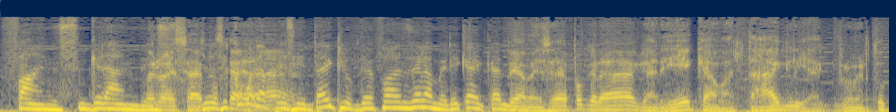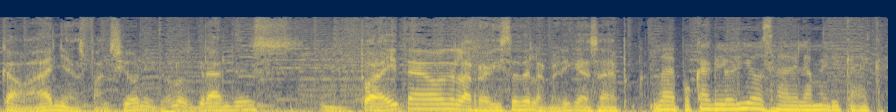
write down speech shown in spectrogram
fans grandes. Bueno, esa Yo soy como la presidenta del club de fans de la América de Cali. Vean, esa época era Gareca, Bataglia, Roberto Cabañas, Falcioni, ¿no? los grandes. Por ahí tenemos las revistas de la América de esa época. La época gloriosa de la América de Cali.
